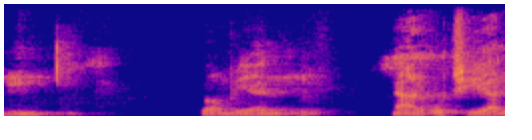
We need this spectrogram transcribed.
hmm? Wong biyen nek ujian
